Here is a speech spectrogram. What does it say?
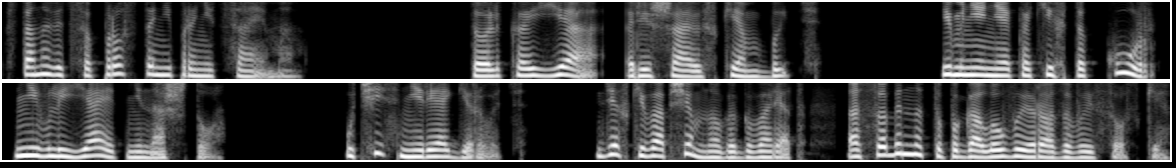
становится просто непроницаемым. Только я решаю, с кем быть. И мнение каких-то кур не влияет ни на что. Учись не реагировать. Девки вообще много говорят, особенно тупоголовые разовые соски.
